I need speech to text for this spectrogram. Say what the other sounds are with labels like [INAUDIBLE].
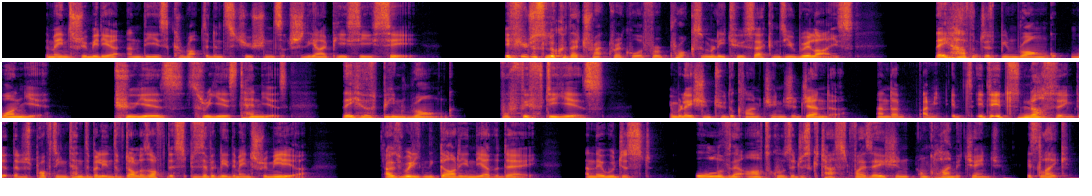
the mainstream media and these corrupted institutions such as the IPCC, if you just look at their track record for approximately two seconds, you realize they haven't just been wrong one year, two years, three years, ten years. They have been wrong for 50 years in relation to the climate change agenda. And uh, I mean, it's, it, it's nothing that they're just profiting tens of billions of dollars off this, specifically the mainstream media. I was reading The Guardian the other day, and they were just all of their articles are just catastrophization on climate change. It's like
